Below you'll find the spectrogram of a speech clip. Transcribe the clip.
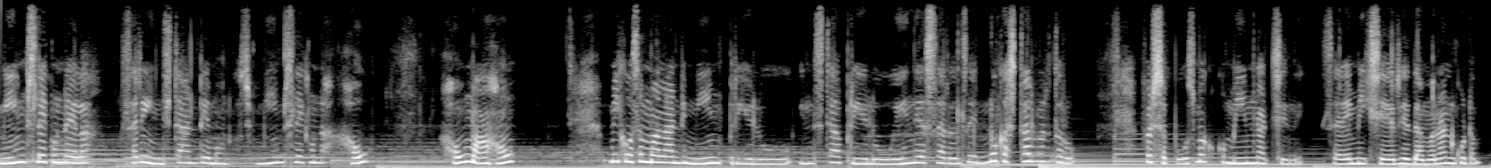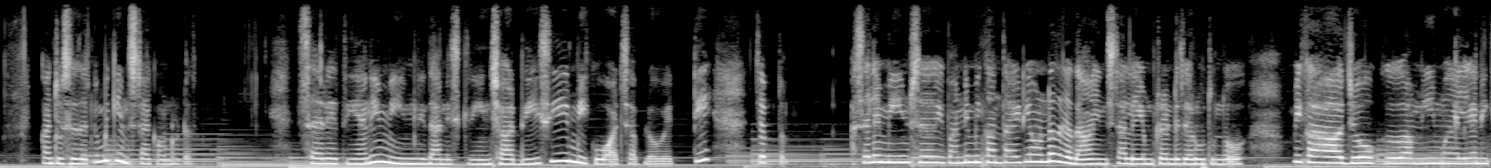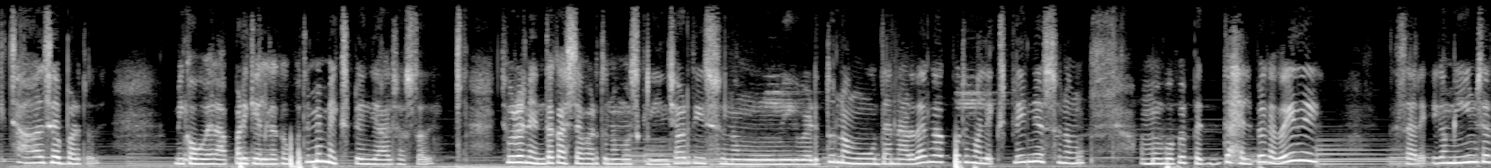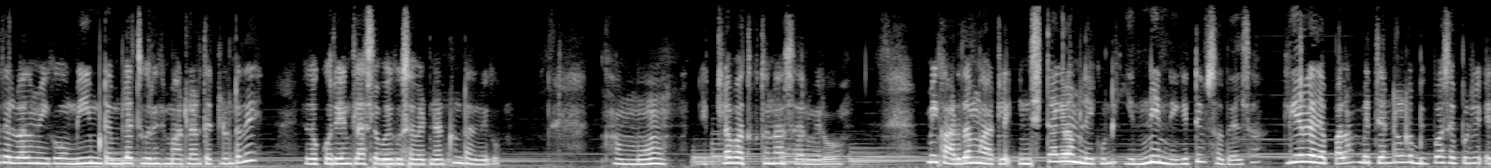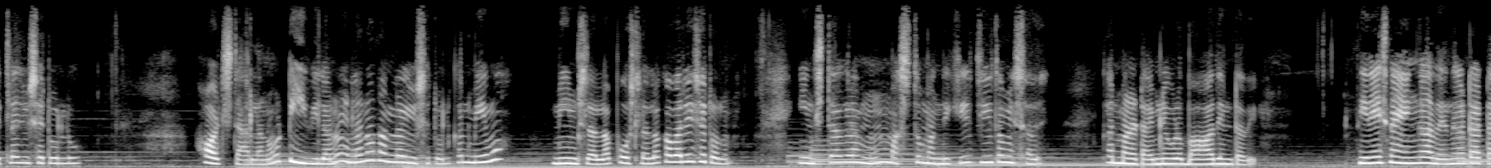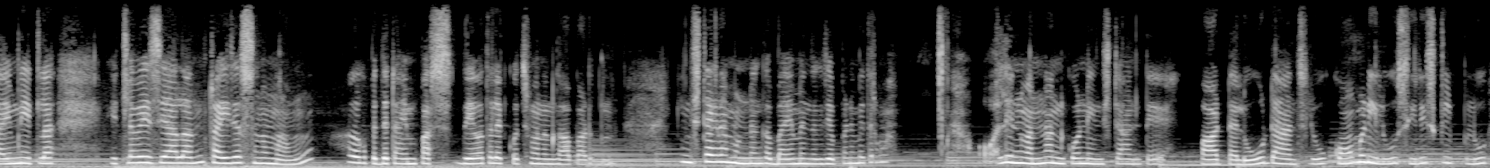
మీమ్స్ లేకుండా ఎలా? సరే ఇన్స్టా అంటే ఏమో అనుకోవచ్చు. మీమ్స్ లేకుండా హౌ హౌ మా హౌ మీకోసం అలాంటి మీమ్ ప్రియులు ఇన్స్టా ప్రియులు ఏం చేస్తారు తెలుసు? ఎన్నో కష్టాలు పడతారు. ఫర్ సపోజ్ మాకు ఒక మీమ్ నచ్చింది. సరే మీకు షేర్ చేద్దామని అనుకుంటాం. కానీ చూసేసరికి మీకు ఇన్స్టా అకౌంట్ ఉంటుంది. సరే తీయని మీమ్ని దాన్ని స్క్రీన్ షాట్ తీసి మీకు వాట్సాప్లో పెట్టి చెప్తాం. అసలే మీమ్స్ ఇవన్నీ మీకు అంత ఐడియా ఉండదు కదా? ఇన్స్టాలో ఏం ట్రెండ్ జరుగుతుందో. మీకు ఆ జోక్ ఆ మీమ్ వెలగడానికి చాలాసేపు పడుతుంది. మీకు ఒకవేళ అప్పటికి వెళ్ళకపోతే మేము ఎక్స్ప్లెయిన్ చేయాల్సి వస్తుంది. చూడండి ఎంత కష్టపడుతున్నామో స్క్రీన్ షాట్ తీస్తున్నాము మీకు పెడుతున్నాము దాన్ని అర్థం కాకపోతే మళ్ళీ ఎక్స్ప్లెయిన్ చేస్తున్నాము. అమ్మ బాబాయ్ పెద్ద హెల్పే కదా ఇది. సరే ఇక మీమ్సే తెలియదు మీకు. మీమ్ టెంప్లెట్స్ గురించి మాట్లాడితే ఎట్లుంటుంది? ఏదో కొరియన్ క్లాస్లో పోయి కూర్చోబెట్టినట్టు ఉంటుంది మీకు. అమ్మో ఎట్లా బతుకుతున్నారు సార్ మీరు? మీకు అర్థం కావట్లేదు ఇన్స్టాగ్రామ్ లేకుండా ఎన్ని నెగిటివ్స్ తెలుసా? క్లియర్గా చెప్పాలా? మీరు జనరల్గా బిగ్ బాస్ ఎప్పుడు ఎట్లా చూసేటోళ్ళు? హాట్స్టార్లను టీవీలను ఎలానో దానిలో చూసేటోళ్ళు. కానీ మేము మీమ్స్లలో పోస్ట్లలో కవర్ చేసేటోళ్ళం. ఇన్స్టాగ్రామ్ మస్తు మందికి జీవితం ఇస్తుంది. కానీ మన టైంని కూడా బాగా తింటుంది. తినేసినా ఏం కాదు. ఎందుకంటే ఆ టైంని ఎట్లా ఎట్లా వేస్ట్ చేయాలని ట్రై చేస్తున్నాం మనము. అదొక పెద్ద టైం పాస్. దేవతలు ఎక్కువ వచ్చి మనల్ని కాపాడుతుంది. ఇన్స్టాగ్రామ్ ఉండక భయం ఎందుకు? చెప్పండి మిత్రమా? ఆల్ ఇన్ వన్ అనుకోండి ఇన్స్టా అంటే. పాటలు డాన్స్లు కామెడీలు సిరీస్ క్లిప్పులు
